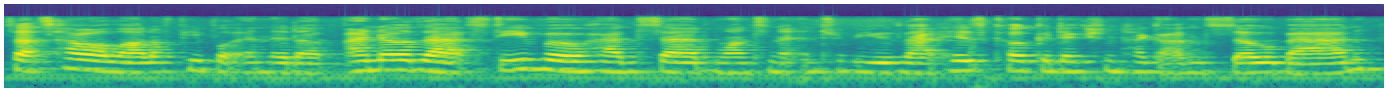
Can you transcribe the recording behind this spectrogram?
So that's how a lot of people ended up. I know that Steve O had said once in an interview that his coke addiction had gotten so bad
